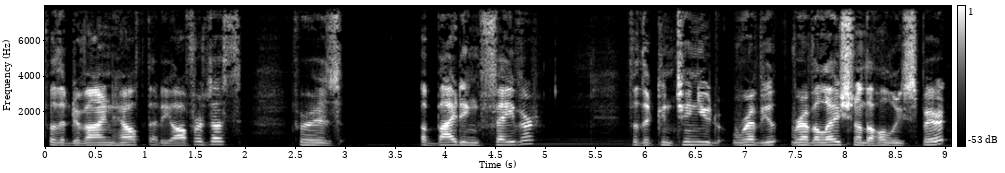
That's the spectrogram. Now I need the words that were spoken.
for the divine health that He offers us, for His abiding favor, for the continued rev- revelation of the Holy Spirit,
